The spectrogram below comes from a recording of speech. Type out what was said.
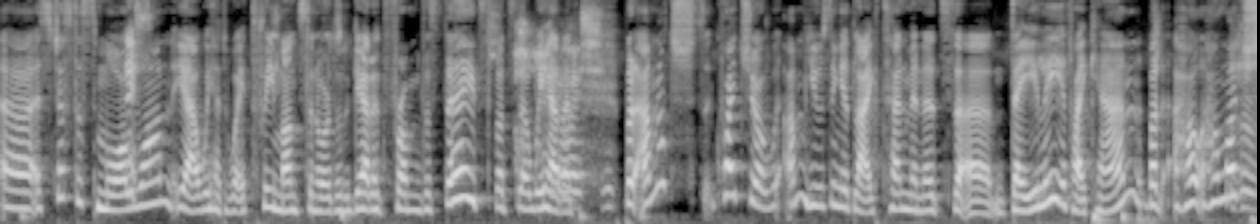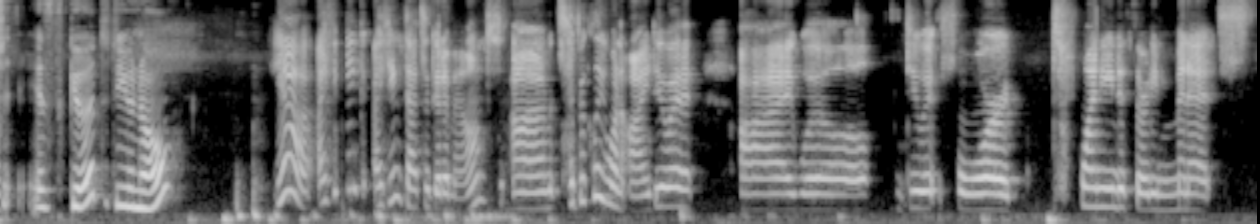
Uh, it's just a small Nice. one. Yeah, we had to wait three months in order to get it from the states, but so we have gosh. it. But I'm not quite sure. I'm using it like ten minutes uh, daily if I can. But how how much Mm-hmm. is good? Do you know? Yeah, I think I think that's a good amount. Um, typically, when I do it, I will do it for twenty to thirty minutes,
